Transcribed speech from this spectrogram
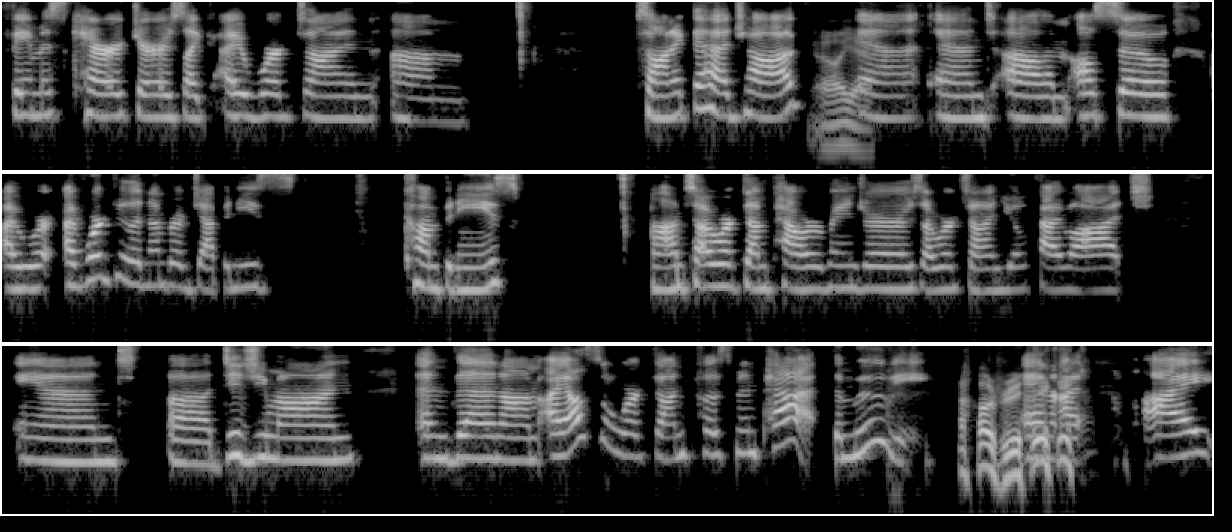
famous characters like i worked on um sonic the hedgehog oh yeah and, and um also i work i've worked with a number of japanese companies um so i worked on power rangers i worked on yokai watch and uh digimon and then um, I also worked on Postman Pat, the movie. Oh, really? And I, I,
